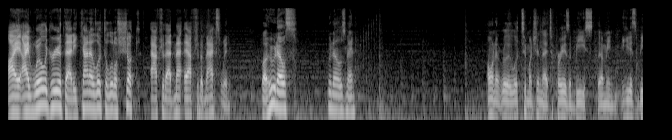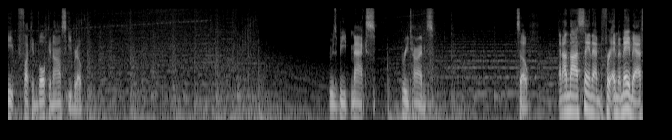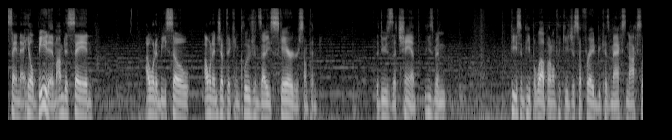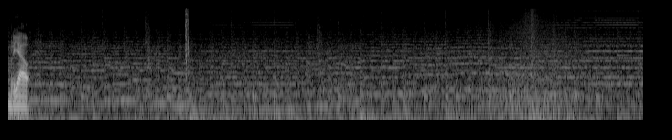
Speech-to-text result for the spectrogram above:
I I will agree with that. He kind of looked a little shook after that after the Max win. But who knows? Who knows, man? I wouldn't really look too much in that. Topuria is a beast. I mean, he just beat fucking Volkanovski, bro. Who's beat Max three times. So, and I'm not saying that for MMA match, saying that he'll beat him. I'm just saying I wouldn't be so. I wouldn't jump to conclusions that he's scared or something. The dude's the champ. He's been piecing people up. I don't think he's just afraid because Max knocked somebody out.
